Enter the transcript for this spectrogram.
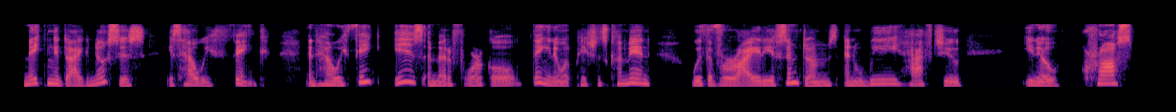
making a diagnosis is how we think. And how we think is a metaphorical thing. You know, when patients come in with a variety of symptoms and we have to, you know, cross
